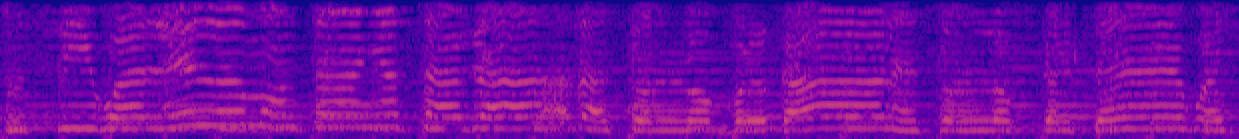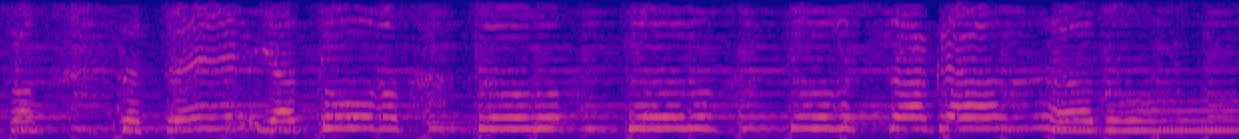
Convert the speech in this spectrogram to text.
Sus iguales en la montaña sagrada son los volcanes, son los caltehues, son las estrellas, todo, todo, todo, todo sagrado.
